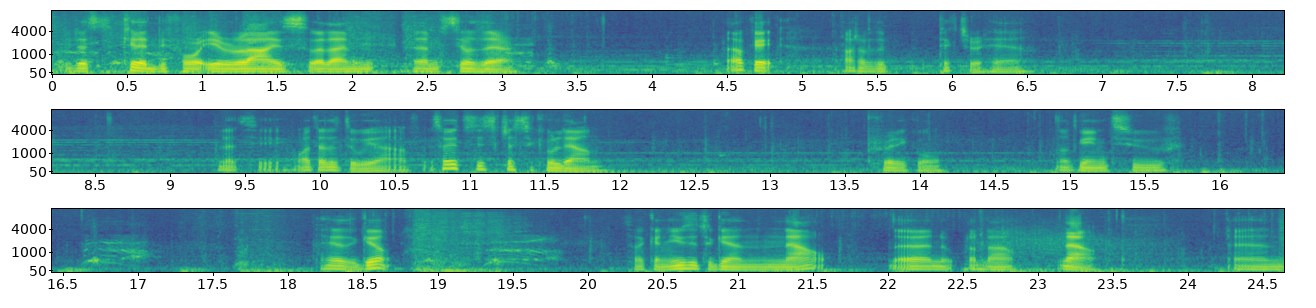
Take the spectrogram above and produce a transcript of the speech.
I'll just kill it before he realizes that I'm that I'm still there. Okay, out of the picture here. Let's see. What else do we have? So it's it's just a cooldown. Pretty cool. Not going to. Here we go. So I can use it again now. Uh, no, not now. Now. And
